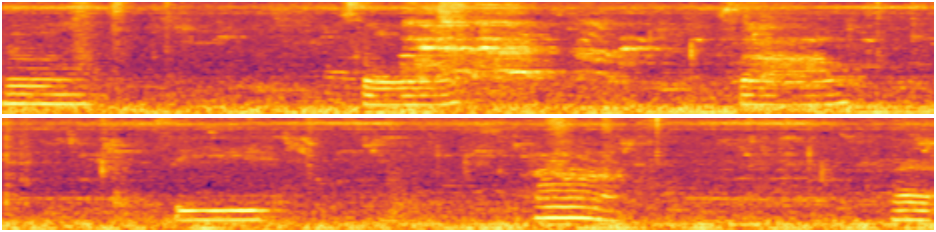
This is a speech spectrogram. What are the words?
หนึ่งสองสามสี่ห้าหก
